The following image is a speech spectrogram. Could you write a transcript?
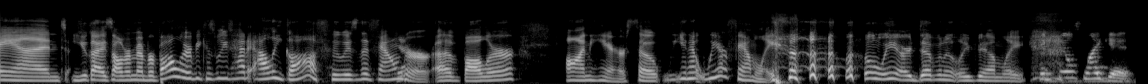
And you guys all remember Baller because we've had Ali Goff, who is the founder of Baller on here. So, you know, we are family. we are definitely family. It feels like it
